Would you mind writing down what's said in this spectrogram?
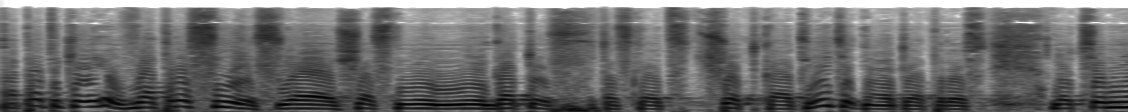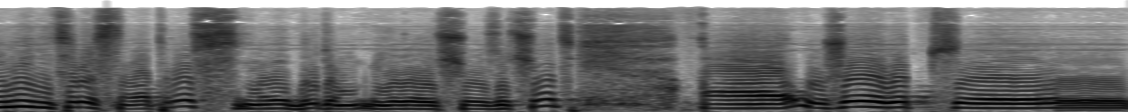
Опять-таки вопрос есть, я сейчас не, не готов, так сказать, четко ответить на этот вопрос, но тем не менее интересный вопрос, мы будем его еще изучать. А уже вот э,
